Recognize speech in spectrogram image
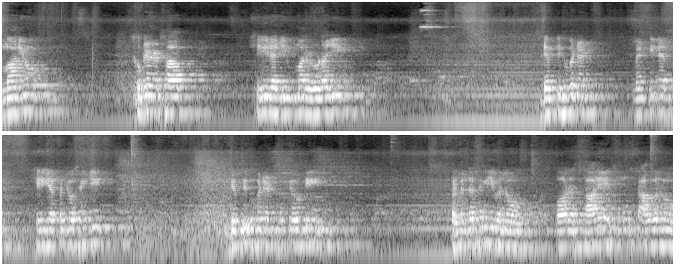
ਮਾਨਯੋਗ ਸੁਪਰਡੈਂਟ ਸਾਹਿਬ Shri Rajiv Kumar Arora ji deputy superintendent maintenance Shri Harprajot Singh ji deputy superintendent security Parminder Singh ji ਵੱਲੋਂ ਔਰ ਸਾਰੇ ਸਮੂਹ ਸਟਾਫ ਵੱਲੋਂ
